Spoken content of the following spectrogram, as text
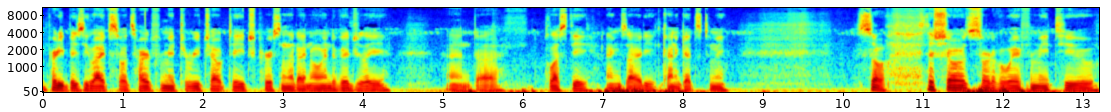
a pretty busy life, so it's hard for me to reach out to each person that I know individually. And uh, plus, the anxiety kind of gets to me. So, this show is sort of a way for me to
